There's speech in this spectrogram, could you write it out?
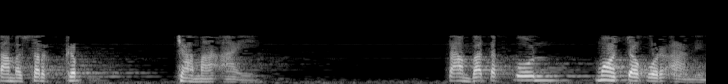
tambah sergep jamaah. Tambah tekun maca Qur'ani.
